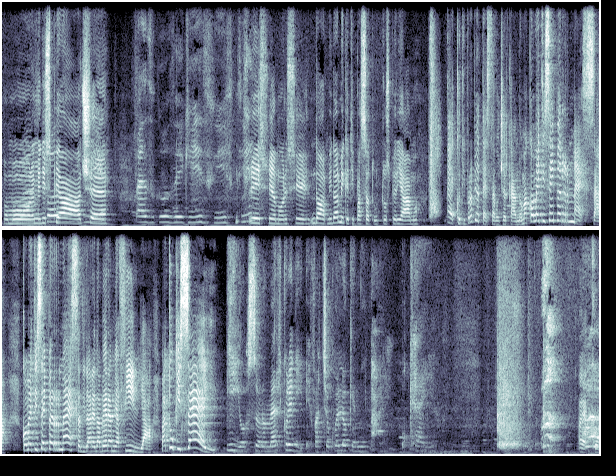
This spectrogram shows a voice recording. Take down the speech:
Amore, mi dispiace. Scusi chi esisti? Sì, sì, amore, sì. Dormi, dormi che ti passa tutto, speriamo. Eccoti, proprio a te stavo cercando. Ma come ti sei permessa? Come ti sei permessa di dare da bere a mia figlia? Ma tu chi sei? Io sono mercoledì e faccio quello che mi pare, ok? Ecco,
